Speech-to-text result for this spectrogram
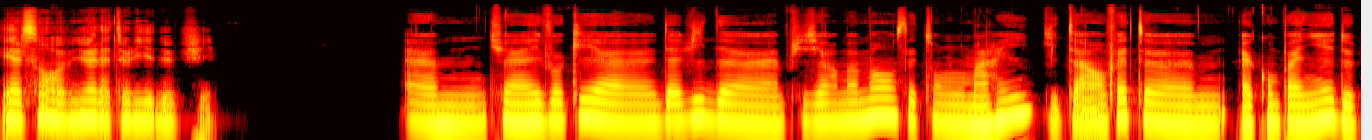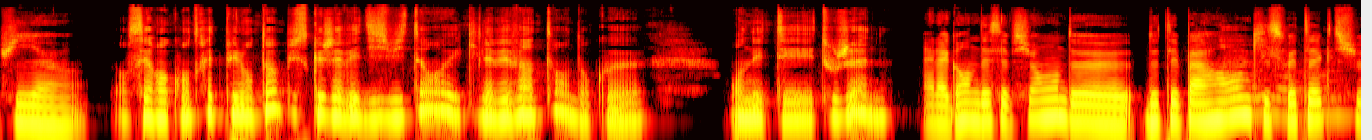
Et elles sont revenues à l'atelier depuis. Euh, tu as évoqué euh, David à plusieurs moments, c'est ton mari qui t'a en fait euh, accompagné depuis... On s'est rencontrés depuis longtemps puisque j'avais 18 ans et qu'il avait 20 ans, donc on était tout jeunes. À la grande déception de, de tes parents qui souhaitaient que tu...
